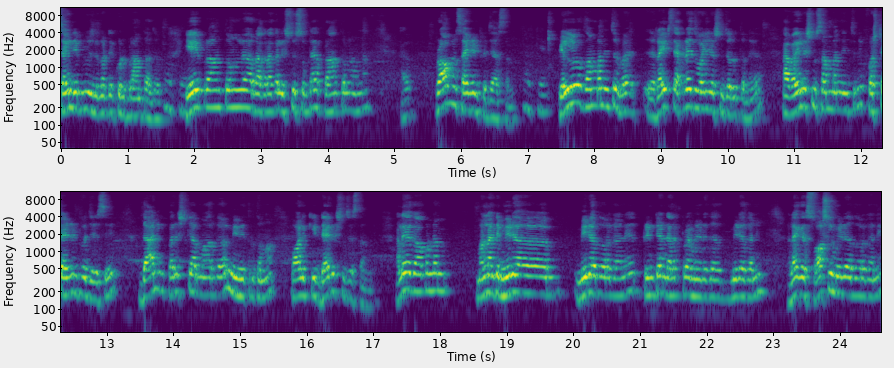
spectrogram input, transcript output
చైల్డ్ అబ్యూజ్ కంటే కొన్ని ప్రాంతాలు ఏ ప్రాంతంలో రకరకాల ఇష్యూస్ ఉంటాయి ఆ ప్రాంతంలో ఉన్న ప్రాబ్లమ్స్ ఐడెంటిఫై చేస్తాం. పిల్లలకు సంబంధించిన రైట్స్ ఎక్కడైతే వైలేషన్ జరుగుతున్నాయో ఆ వైలేషన్ సంబంధించి ఫస్ట్ ఐడెంటిఫై చేసి దానికి పరిష్కార మార్గాలు మేము వెతుకుతున్నాం. వాళ్ళకి డైరెక్షన్స్ ఇస్తాము అలాగే కాకుండా మళ్ళీ మీడియా మీడియా ద్వారా కానీ print and electronic media media కానీ అలాగే సోషల్ మీడియా ద్వారా కానీ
